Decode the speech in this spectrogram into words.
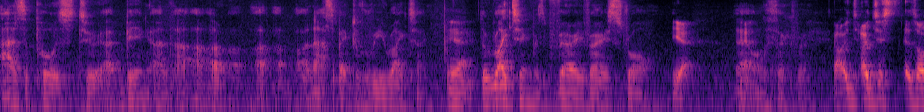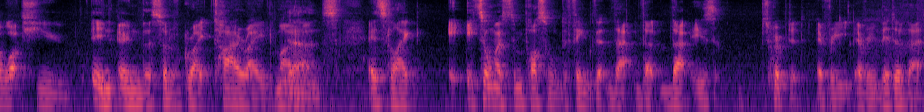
as opposed to uh, being an, a, a, a, an aspect of rewriting. Yeah. The writing was very, very strong Yeah. uh, on the thick of it. I, I just as I watch you in in the sort of great tirade moments, it's like it, it's almost impossible to think that that that that is scripted. Every every bit of that.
